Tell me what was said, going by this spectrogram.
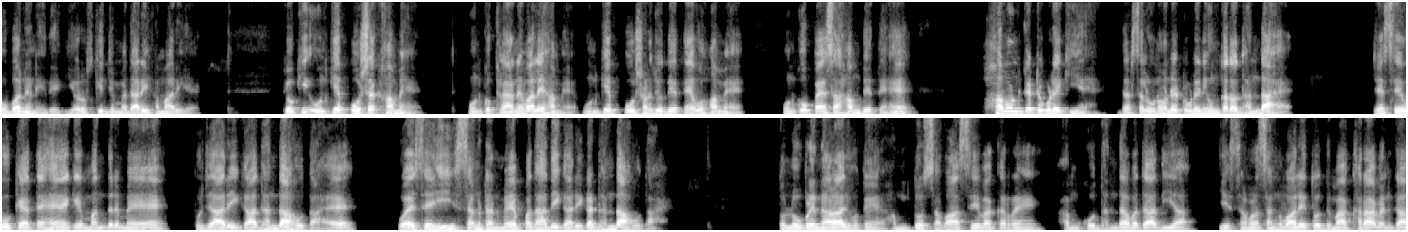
उबरने नहीं देगी और उसकी ज़िम्मेदारी हमारी है। क्योंकि उनके पोषक हम हैं, उनको खिलाने वाले हम हैं, उनके पोषण जो देते हैं वो हम हैं, उनको पैसा हम देते हैं, हम उनके टुकड़े किए हैं। दरअसल उन्होंने टुकड़े नहीं, उनका तो धंधा है। जैसे वो कहते हैं कि मंदिर में पुजारी का धंधा होता है, वैसे ही संगठन में पदाधिकारी का धंधा होता है। तो लोग बड़े नाराज़ होते हैं, हम तो समाज सेवा कर रहे हैं, हमको धंधा बता दिया, ये श्रवण संघ वाले तो दिमाग खराब इनका,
